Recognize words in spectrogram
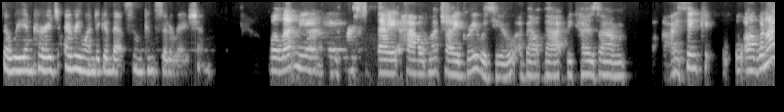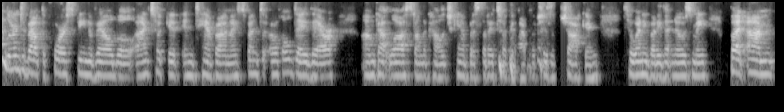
so we encourage everyone to give that some consideration. Well, let me first say how much I agree with you about that because um, I think uh, when I learned about the course being available, I took it in Tampa and I spent a whole day there. Um, got lost on the college campus that I took it at, which isn't shocking to anybody that knows me. But um,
